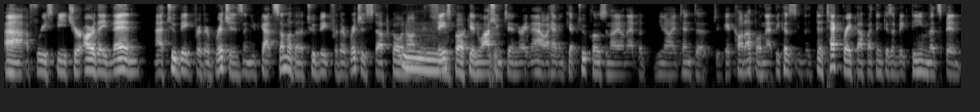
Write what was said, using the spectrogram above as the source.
uh, free speech, or are they then uh, too big for their britches. And you've got some of the too big for their britches stuff going on mm. with Facebook in Washington right now. I haven't kept too close an eye on that, but you know I tend to, to get caught up on that because the, the tech breakup I think is a big theme that's been,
